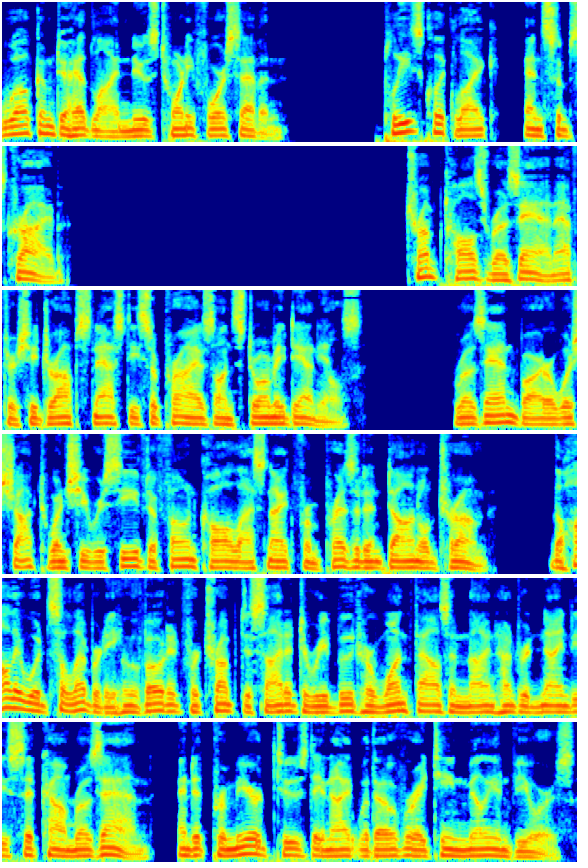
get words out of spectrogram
Welcome to Headline News 24/7. Please click like and subscribe. Trump calls Roseanne after she drops nasty surprise on Stormy Daniels. Roseanne Barr was shocked when she received a phone call last night from President Donald Trump. The Hollywood celebrity who voted for Trump decided to reboot her 1990 sitcom Roseanne, and it premiered Tuesday night with over 18 million viewers.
